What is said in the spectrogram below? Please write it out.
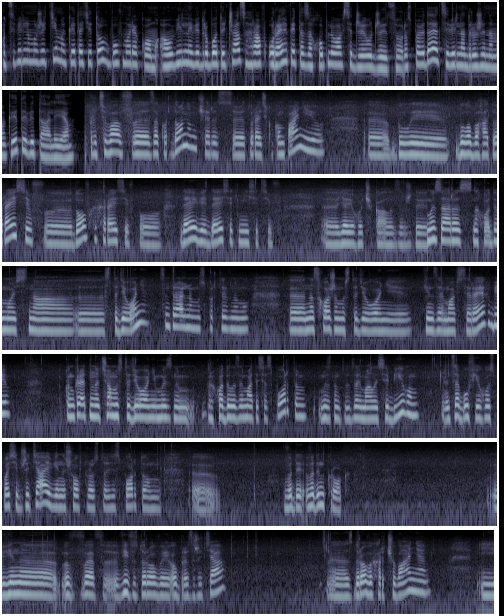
У цивільному житті Микита Тітов був моряком, а у вільний від роботи час грав у регбі та захоплювався джиу-джитсу, розповідає цивільна дружина Микити Віталія. Працював е, за кордоном через е, турецьку компанію. Е, Були, було багато рейсів, довгих рейсів по 9-10 місяців. Я його чекала завжди. Ми зараз знаходимося на стадіоні центральному спортивному. Е, На схожому стадіоні він займався регбі. Конкретно на цьому стадіоні ми з ним приходили займатися спортом, ми з ним тут займалися бігом. Це був його спосіб життя, і він йшов просто зі спортом е, в один, крок. Він е, вів здоровий образ життя, здорове харчування, і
